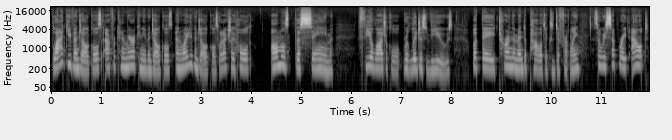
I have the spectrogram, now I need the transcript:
black evangelicals, African American evangelicals, and white evangelicals would actually hold almost the same theological religious views, but they turn them into politics differently. So we separate out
